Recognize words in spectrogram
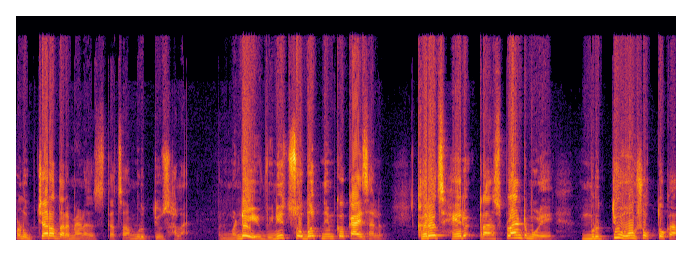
पण उपचारादरम्यानच त्याचा मृत्यू झालाय. पण मंडळी विनीत सोबत नेमकं काय झालं? खरंच हेअर ट्रान्सप्लांटमुळे मृत्यू होऊ शकतो का?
